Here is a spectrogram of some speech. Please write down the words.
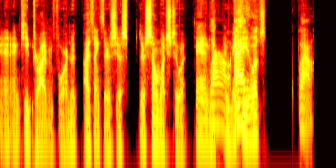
and, and keep driving forward. I think there's just there's so much to it, and, Wow, and maybe I- let's Wow.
